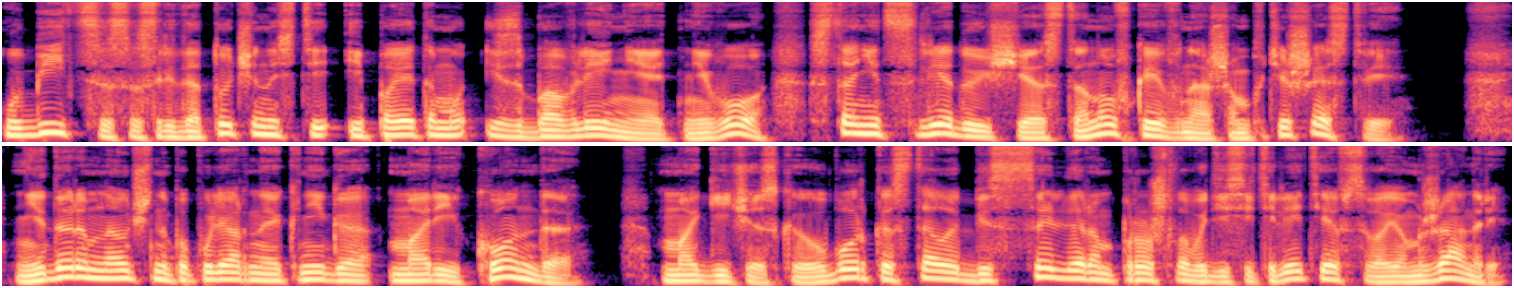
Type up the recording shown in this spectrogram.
убийца сосредоточенности, и поэтому избавление от него станет следующей остановкой в нашем путешествии. Недаром научно-популярная книга Мари Кондо «Магическая уборка» стала бестселлером прошлого десятилетия в своем жанре.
